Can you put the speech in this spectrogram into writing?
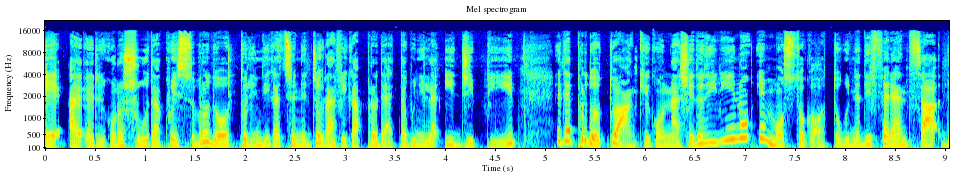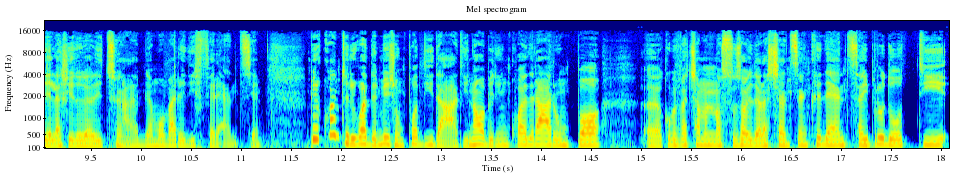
E è riconosciuta questo prodotto l'indicazione geografica protetta, quindi la IGP, ed è prodotto anche con aceto di vino e mosto cotto, quindi a differenza dell'aceto tradizionale abbiamo varie differenze. Per quanto riguarda invece un po' di dati, no, per inquadrare un po' eh, come facciamo al nostro solito la scienza in credenza, i prodotti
